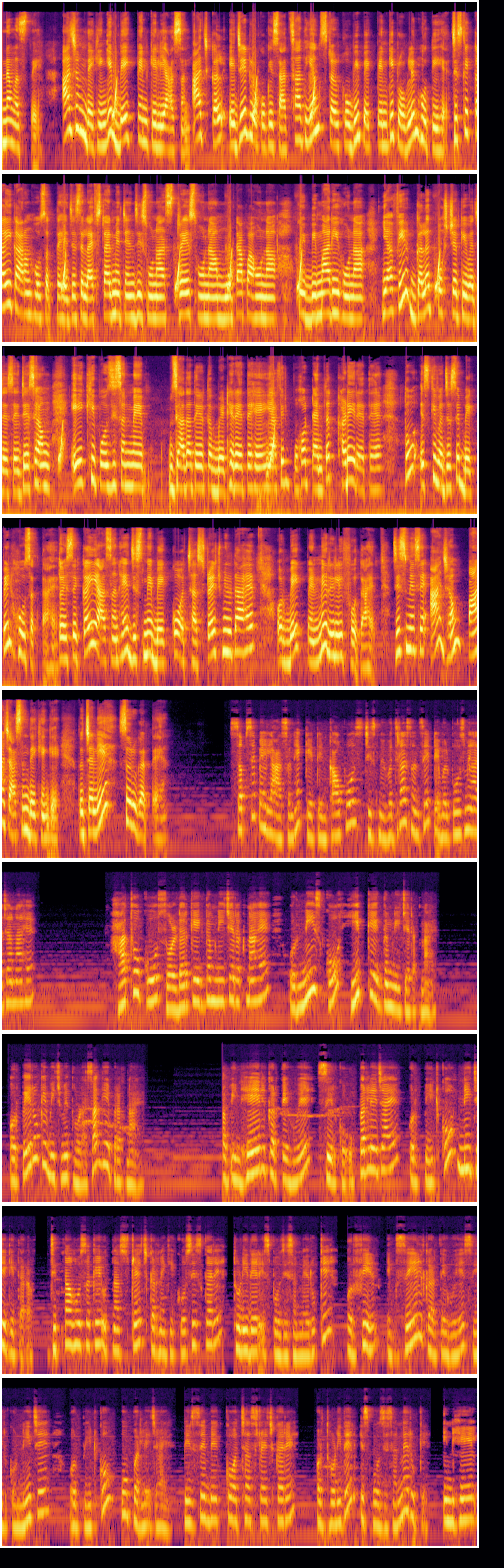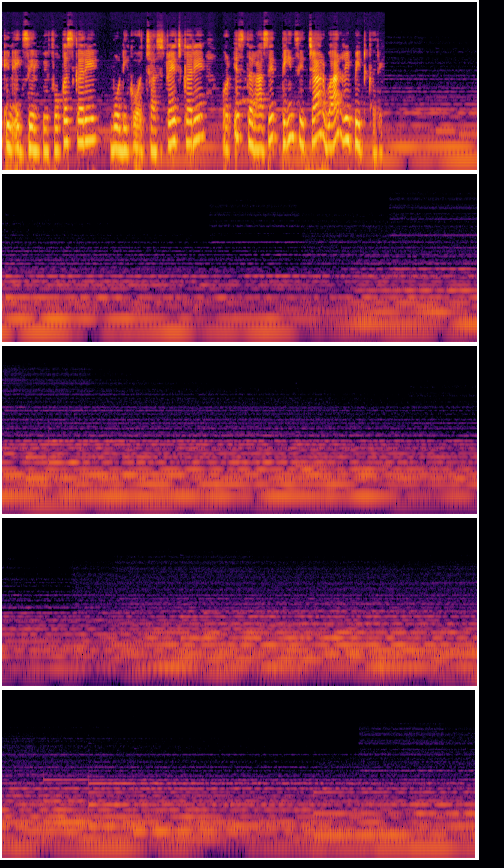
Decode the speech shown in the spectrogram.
नमस्ते। आज हम देखेंगे बैक पेन के लिए आसन। आजकल एजेड लोगों के साथ साथ यंगस्टर को भी बैक पेन की प्रॉब्लम होती है, जिसके कई कारण हो सकते हैं, जैसे लाइफस्टाइल में चेंजेस होना स्ट्रेस होना, मोटापा होना, कोई बीमारी होना, या फिर गलत पोस्चर की वजह से। जैसे हम एक ही पोजीशन में ज़्यादा देर तक बैठे रहते हैं या फिर बहुत टाइम तक खड़े रहते हैं तो इसकी वजह से बैक पेन हो सकता है। तो ऐसे कई आसन हैं जिसमें बैक को अच्छा स्ट्रेच मिलता है और बैक पेन में रिलीफ होता है, जिसमें से आज हम पाँच आसन देखेंगे। तो चलिए शुरू करते हैं। सबसे पहला आसन है केट काउ पोज, जिसमें वज्रासन से टेबल पोज में आ जाना है। हाथों को शोल्डर के एकदम नीचे रखना है और नीज को हिप के एकदम नीचे रखना है। और पैरों के बीच में थोड़ा सा गैप रखना है। अब इनहेल करते हुए सिर को ऊपर ले जाए और पीठ को नीचे की तरफ़। जितना हो सके उतना स्ट्रेच करने की कोशिश करें। थोड़ी देर इस पोजीशन में रुके और फिर एक्सेल करते हुए सिर को नीचे और पीठ को ऊपर ले जाए। फिर से बैक को अच्छा स्ट्रेच करें और थोड़ी देर इस पोजीशन में रुके। इनहेल इन एक्सेल पे फोकस करें बॉडी को अच्छा स्ट्रेच करें और इस तरह से तीन से चार बार रिपीट करें।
